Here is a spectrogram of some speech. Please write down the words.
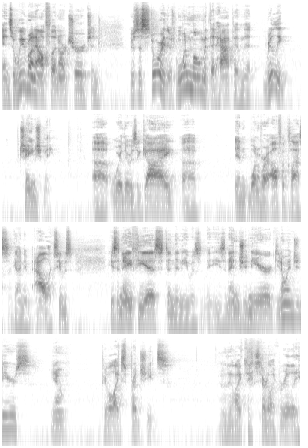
And so we run Alpha in our church, and there's a story, there's one moment that happened that really changed me, uh, where there was a guy uh, in one of our Alpha classes, a guy named Alex. He was, he's an atheist, and then he was, he's an engineer. Do you know engineers? You know, people like spreadsheets. You know, they like things that are like really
